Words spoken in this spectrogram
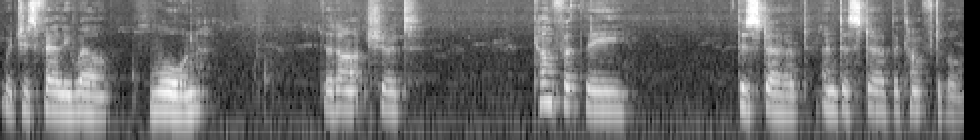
which is fairly well worn that art should comfort the disturbed and disturb the comfortable.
